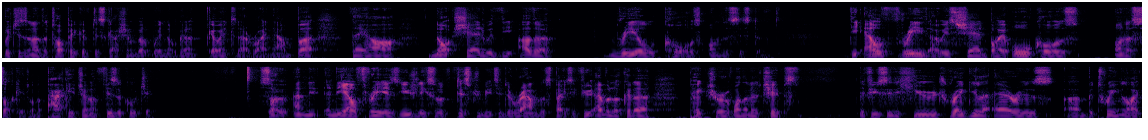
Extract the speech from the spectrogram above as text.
which is another topic of discussion, but we're not going to go into that right now. But they are not shared with the other real cores on the system. The L3, though, is shared by all cores on a socket, on a package, on a physical chip. So, and, and the L3 is usually sort of distributed around the space. If you ever look at a picture of one of the chips if you see the huge regular areas um, between like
